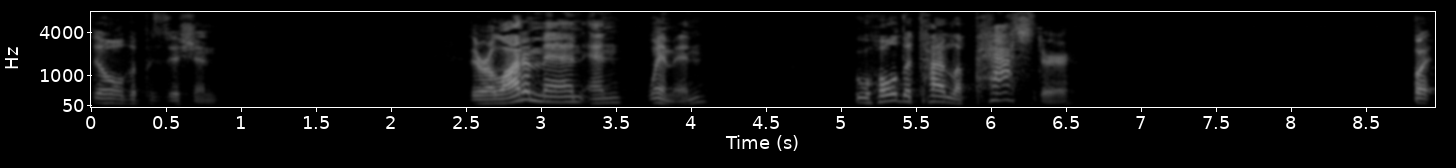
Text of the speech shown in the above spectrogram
fill the position. There are a lot of men and women who hold the title of pastor, but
